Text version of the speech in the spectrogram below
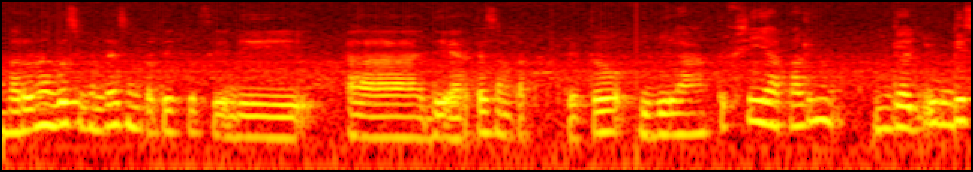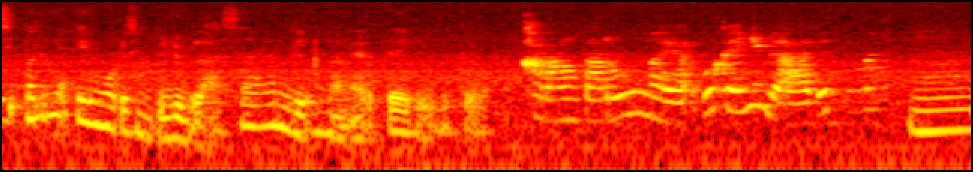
Taruna gue sebenarnya sempat ikut sih di eh, di RT sempat itu dibilang aktif sih ya paling enggak juga sih palingnya kayak ngurusin 17-an di lingkungan RT kayak gitu. Karang Taruna ya gue kayaknya nggak ada sih mas Hmm,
